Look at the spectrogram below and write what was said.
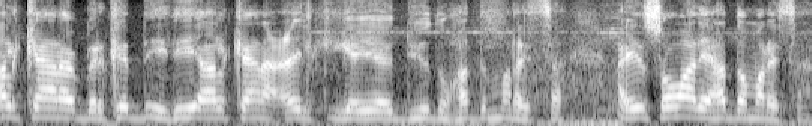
halkaana barkadayda iyo halkaana ceylkiga ayaa adduunyadu hadda maraysa. Ayay soomaaliya hadda maraysaa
